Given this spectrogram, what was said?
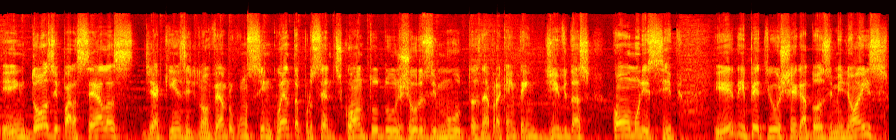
E em 12 parcelas, dia 15 de novembro, com 50% de desconto dos juros e multas, né? Para quem tem dívidas com o município. E IPTU chega a 12 milhões,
